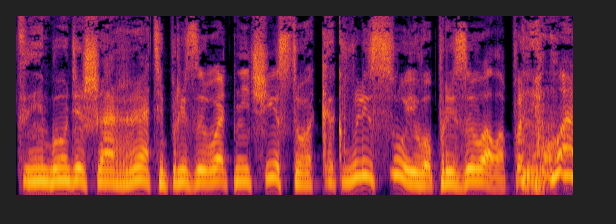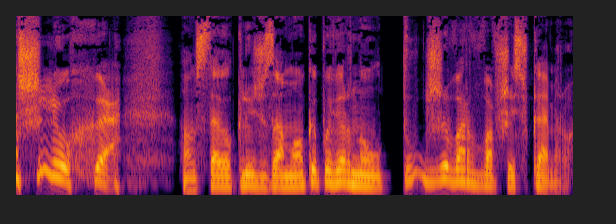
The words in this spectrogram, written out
«Ты будешь орать и призывать нечистого, как в лесу его призывала, поняла, шлюха?» Он вставил ключ в замок и повернул, тут же ворвавшись в камеру.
